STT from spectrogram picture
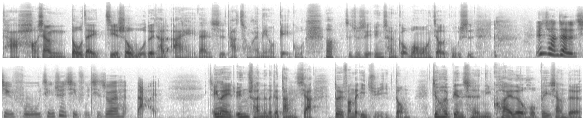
她好像都在接收我对她的爱，但是她从来没有给过。哦，这就是晕船狗汪汪叫的故事。晕船者的起伏，情绪起伏其实会很大。因为晕船的那个当下，对方的一举一动就会变成你快乐或悲伤的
